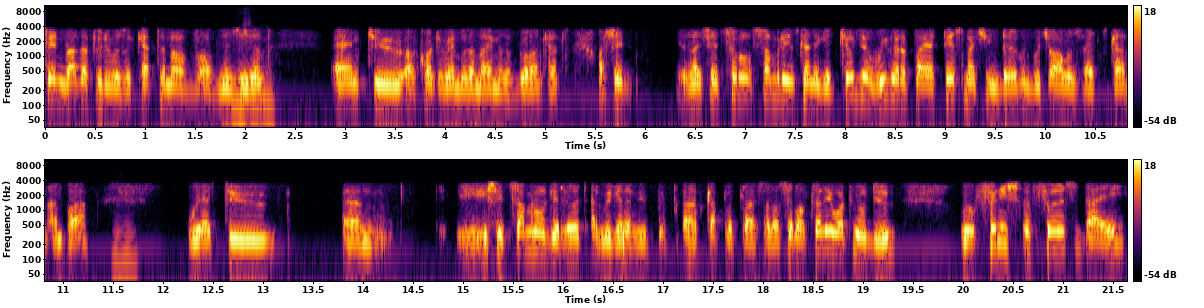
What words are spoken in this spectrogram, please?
Ken Rutherford, who was the captain of, of New Zealand, and to, I can't remember the name of the Boland Cup, I said, they said, Cyril, somebody is going to get killed here. We've got to play a test match in Durban, which I was at and umpire. We had to, um, he said, someone will get hurt and we're going to be a couple of players. And I said, I'll tell you what we'll do. We'll finish the first day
